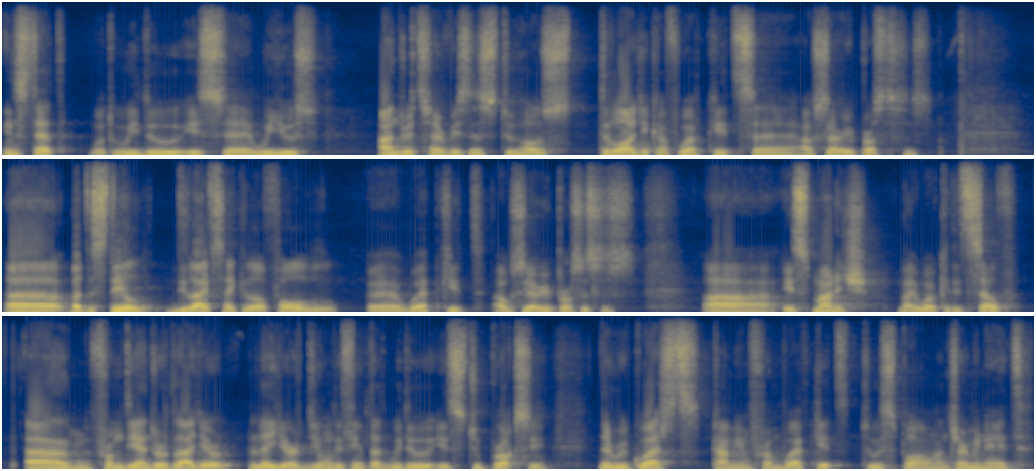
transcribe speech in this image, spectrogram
instead, what we do is uh, we use Android services to host the logic of WebKit's uh, auxiliary processes. Uh, but still, the lifecycle of all uh, WebKit auxiliary processes uh, is managed by WebKit itself. And from the Android layer, layer, the only thing that we do is to proxy the requests coming from WebKit to spawn and terminate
